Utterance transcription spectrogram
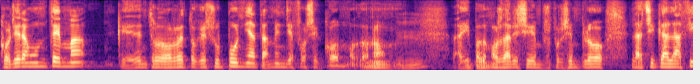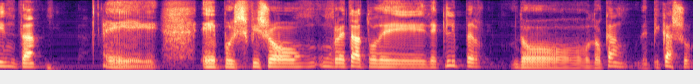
colleran un tema que dentro do reto que supuña tamén lle fose cómodo, non? Uh -huh. Aí podemos dar exemplos, por exemplo, la chica la cinta eh, eh, pois fixo un, un retrato de, de Clipper do, do can, de Picasso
